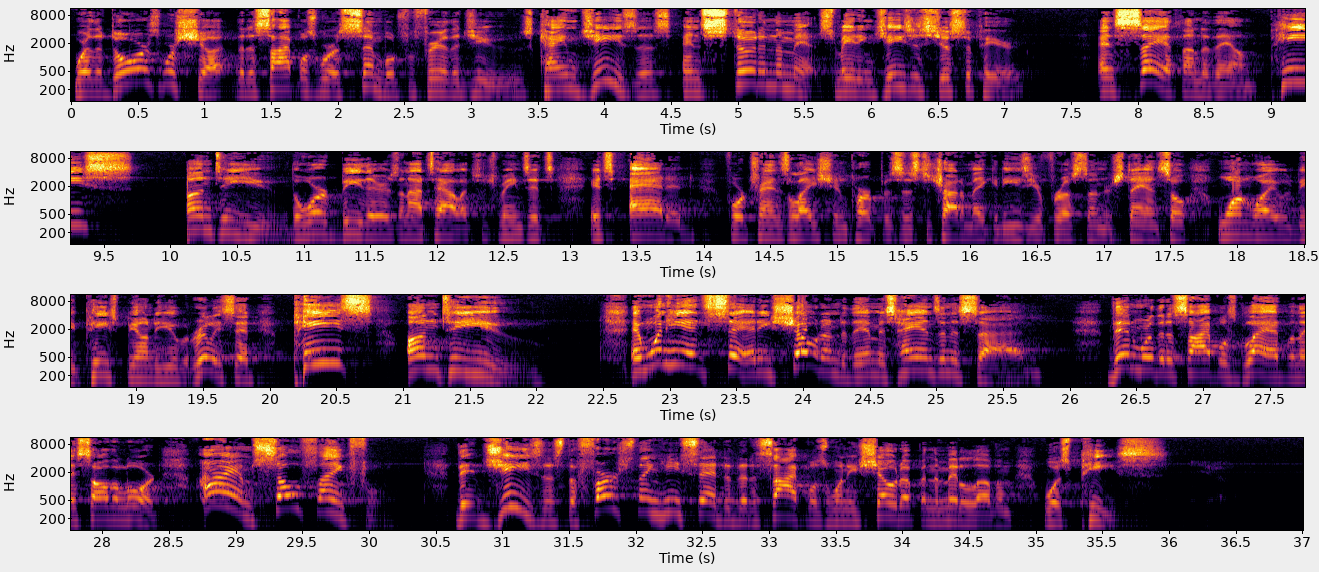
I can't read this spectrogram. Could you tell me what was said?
Where the doors were shut, the disciples were assembled for fear of the Jews. Came Jesus and stood in the midst, meaning Jesus just appeared, and saith unto them, Peace unto you. The word be there is in italics, which means it's, it's added for translation purposes to try to make it easier for us to understand. So one way would be peace be unto you, but really said, Peace unto you. And when he had said, he showed unto them his hands and his side. Then were the disciples glad when they saw the Lord. I am so thankful that Jesus, the first thing he said to the disciples when he showed up in the middle of them was peace.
